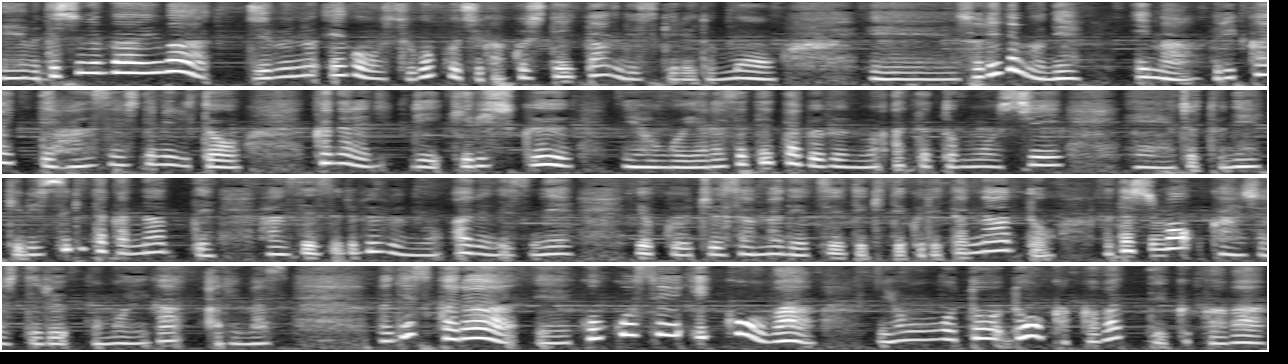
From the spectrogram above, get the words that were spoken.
えー、私の場合は自分のエゴをすごく自覚していたんですけれども、えー、それでもね、今振り返って反省してみると、かなり厳しく日本語をやらせてた部分もあったと思うし、えー、ちょっとね、厳しすぎたかなって反省する部分もあるんですね。よく中3までついてきてくれたなと、私も感謝してる思いがあります。まあ、ですから、えー、高校生以降は日本語とどう関わっていくかは、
